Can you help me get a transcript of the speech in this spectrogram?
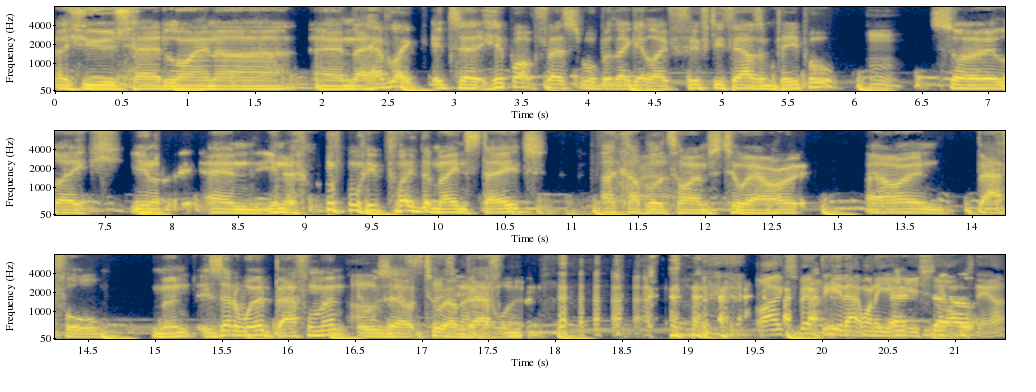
a huge headliner, and they have like it's a hip hop festival, but they get like fifty thousand people. Mm. So like you know, and you know, we played the main stage a couple of times to our own our own bafflement. Is that a word? Bafflement. it Oh, was our let's- our bafflement. I expect to hear that one of your new And, songs uh, now.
